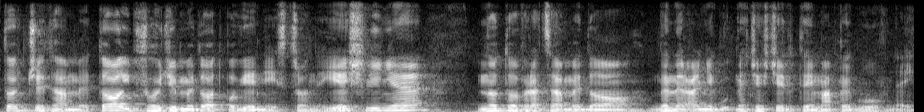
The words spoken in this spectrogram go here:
to czytamy to i przechodzimy do odpowiedniej strony. Jeśli nie, no to wracamy do, generalnie najczęściej do tej mapy głównej.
